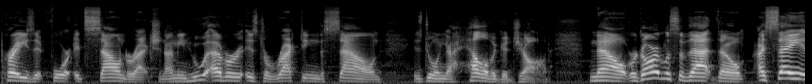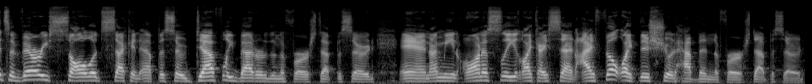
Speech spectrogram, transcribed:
praise it for its sound direction. I mean, whoever is directing the sound is doing a hell of a good job. Now, regardless of that, though, I say it's a very solid second episode, definitely better than the first episode, and I mean, honestly, like I said, I felt like this should have been the first episode,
